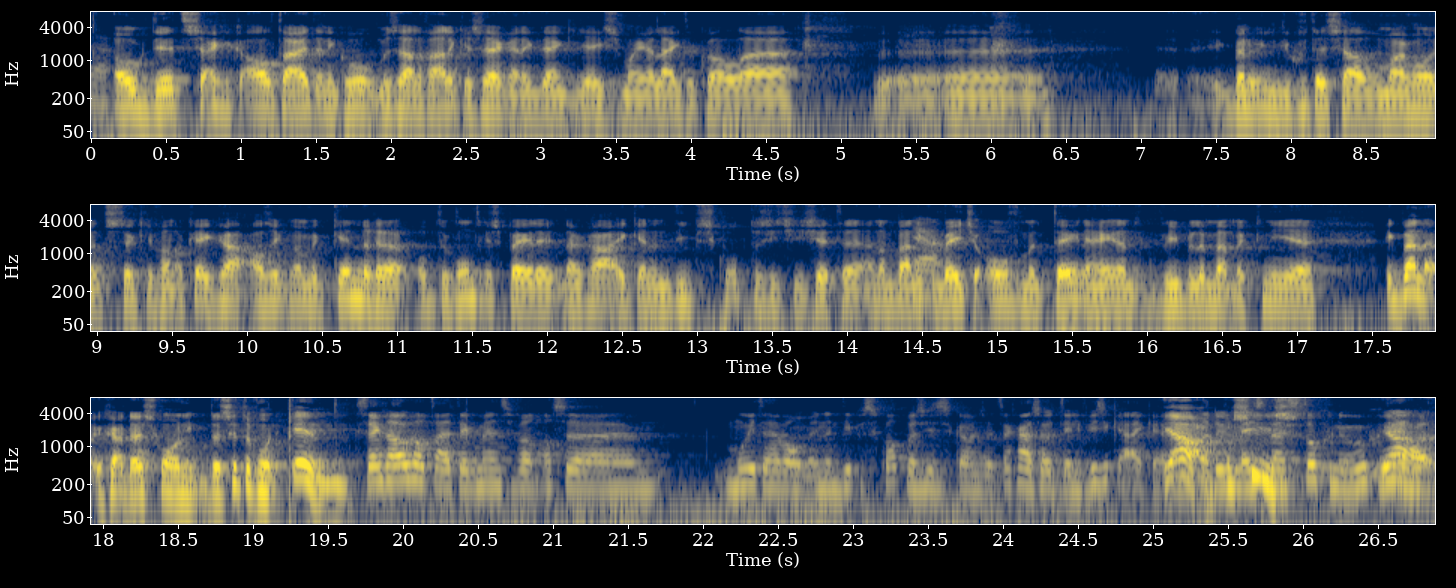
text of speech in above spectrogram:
ja. Ook dit zeg ik altijd en ik hoor het mezelf elke keer zeggen en ik denk, jezus, maar je lijkt ook wel... ik ben ook niet de goedheid zelf, maar gewoon het stukje van, oké, ga als ik met mijn kinderen op de grond ga spelen, dan ga ik in een diepe squat positie zitten en dan ben ik een beetje over mijn tenen heen aan het wiebelen met mijn knieën. Ik ben, ga, dat, is gewoon, dat zit er gewoon in. Ik zeg nou ook altijd tegen mensen van als ze ehm, moeite hebben om in een diepe squatpositie te komen zitten, ga zo televisie kijken. Ja, dat doen de meeste mensen toch genoeg. Ja. En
